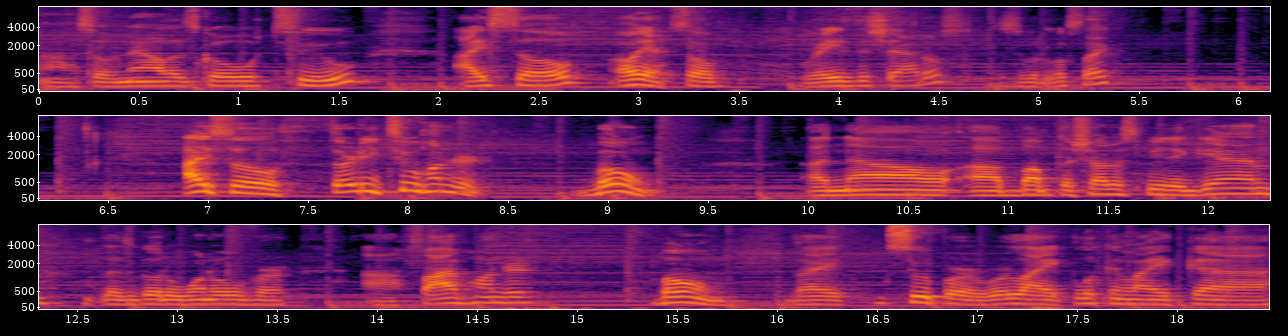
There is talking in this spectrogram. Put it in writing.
Uh, so now let's go to ISO, oh yeah, so raise the shadows. This is what it looks like. ISO 3200, boom. And now uh, bump the shutter speed again. Let's go to one over uh, 500, boom. Like super, we're like looking like uh,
